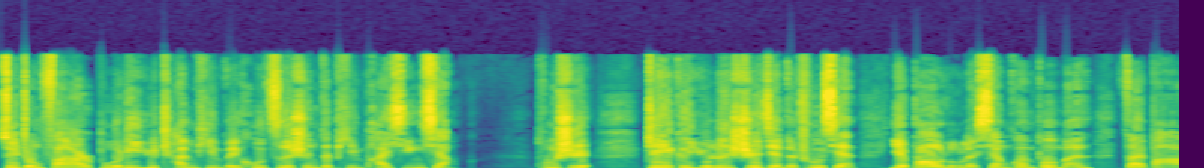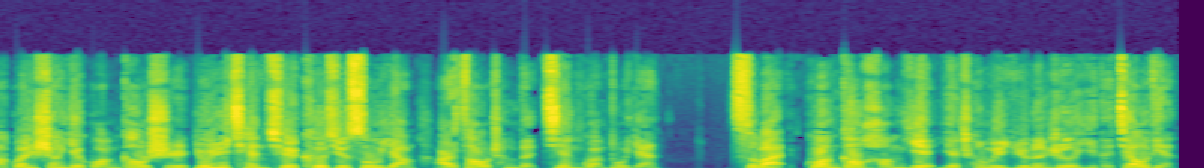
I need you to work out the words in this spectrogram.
最终反而不利于产品维护自身的品牌形象。同时，这个舆论事件的出现也暴露了相关部门在把关商业广告时，由于欠缺科学素养而造成的监管不严。此外，广告行业也成为舆论热议的焦点。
